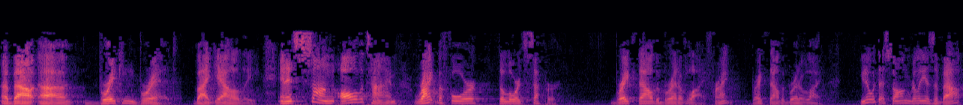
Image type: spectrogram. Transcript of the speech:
about uh, breaking bread by Galilee. And it's sung all the time right before the Lord's Supper. Break thou the bread of life, right? Break thou the bread of life. You know what that song really is about?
